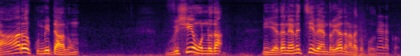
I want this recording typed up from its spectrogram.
யாரை கும்பிட்டாலும் விஷயம் ஒன்று தான் நீ எதை நினச்சி வேண்டுறியோ அது நடக்க போகுது. நடக்கும்.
